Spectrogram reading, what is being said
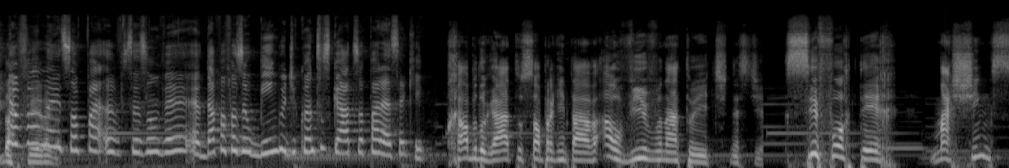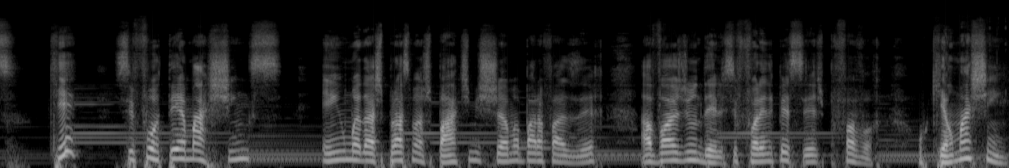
Eu feira. falei, só pa- vocês vão ver. é, Dá pra fazer o bingo de quantos gatos aparecem aqui. O rabo do gato só pra quem tava ao vivo na Twitch nesse dia. Se for ter machins. Quê? Se for ter machins em uma das próximas partes, me chama para fazer a voz de um deles. Se for NPCs, por favor. O que é um machin?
